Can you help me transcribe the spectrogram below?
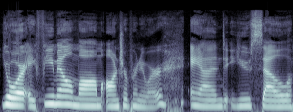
you're a female mom entrepreneur and you sell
